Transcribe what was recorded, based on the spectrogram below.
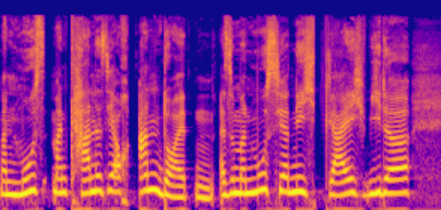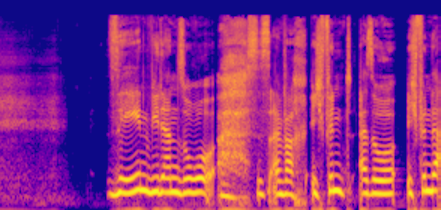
man muss, man kann es ja auch andeuten. Also man muss ja nicht gleich wieder sehen, wie dann so, ach, es ist einfach, ich finde, also ich finde,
